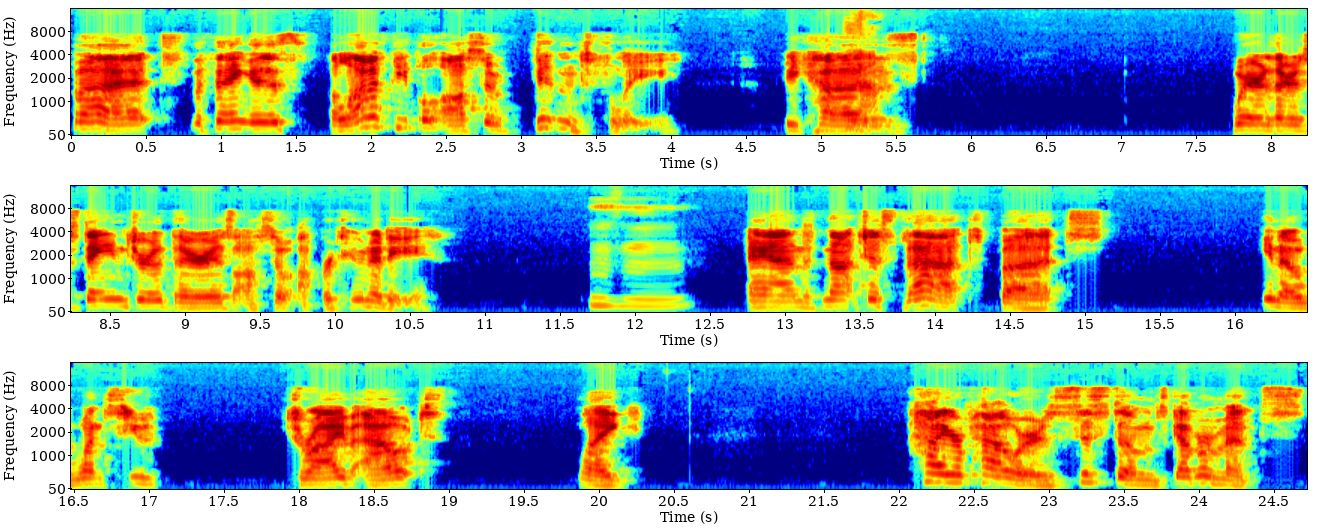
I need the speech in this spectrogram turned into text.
but the thing is a lot of people also didn't flee because where there's danger there is also opportunity mm-hmm. And not just that, but, you know, once you drive out, like, higher powers, systems, governments,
